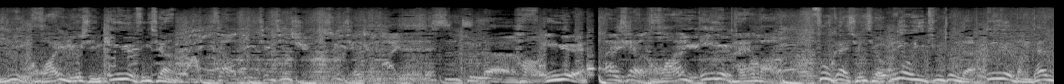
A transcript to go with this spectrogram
引领华语流行音乐风向，缔造顶尖金曲最强厂牌。Listen to the 好音乐，爱上华语音乐排行榜，覆盖全球六亿听众的音乐榜单。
